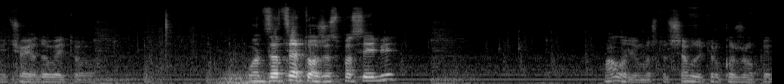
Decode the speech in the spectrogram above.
Нічого ядовитого. От за це теж спасибі. Мало ли, може тут ще будуть рукожопи.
